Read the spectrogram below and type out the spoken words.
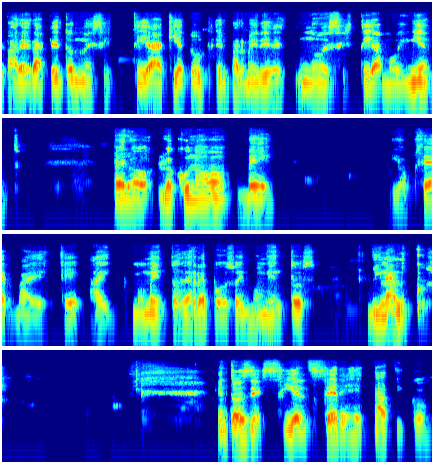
para Heráclito no existía quietud, en Parménides no existía movimiento. Pero lo que uno ve y observa es que hay momentos de reposo y momentos dinámicos. Entonces, si el ser es estático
